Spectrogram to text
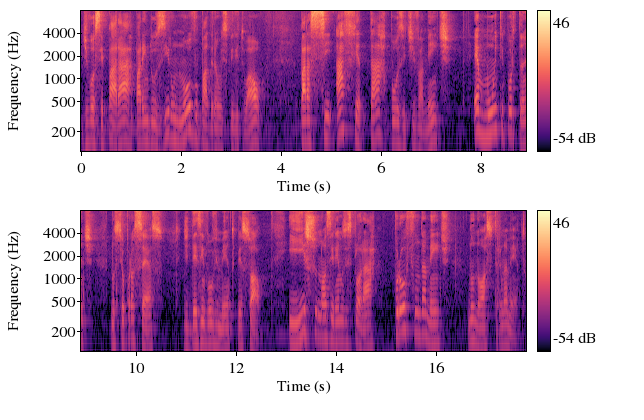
de você parar para induzir um novo padrão espiritual para se afetar positivamente é muito importante no seu processo de desenvolvimento pessoal. E isso nós iremos explorar profundamente no nosso treinamento.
